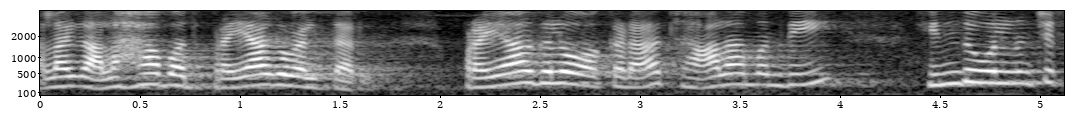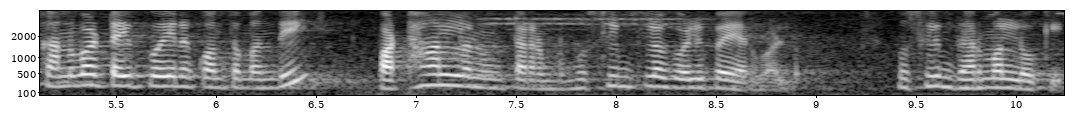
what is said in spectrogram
అలాగే అలహాబాద్ ప్రయాగ వెళ్తారు. ప్రయాగలో అక్కడ చాలామంది హిందువుల నుంచి కన్వర్ట్ అయిపోయిన కొంతమంది పఠాన్లను ఉంటారన్నమాట ముస్లిమ్స్లోకి వెళ్ళిపోయారు వాళ్ళు. ముస్లిం ధర్మంలోకి.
